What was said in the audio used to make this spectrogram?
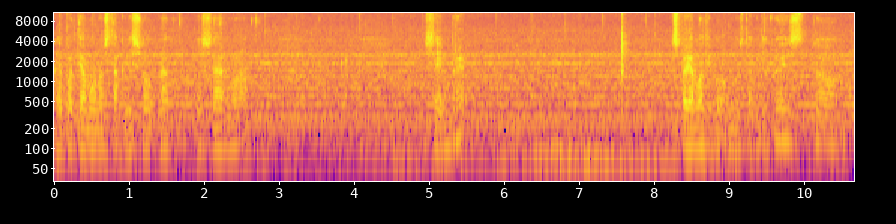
ne portiamo uno stack di sopra che servono sempre spariamo tipo uno stack di questo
